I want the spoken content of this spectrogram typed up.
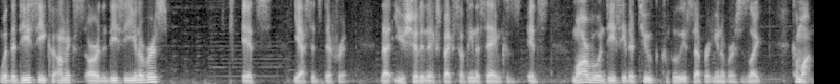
with the DC comics or the DC universe, it's yes, it's different. That you shouldn't expect something the same because it's Marvel and DC. They're two completely separate universes. Like, come on,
